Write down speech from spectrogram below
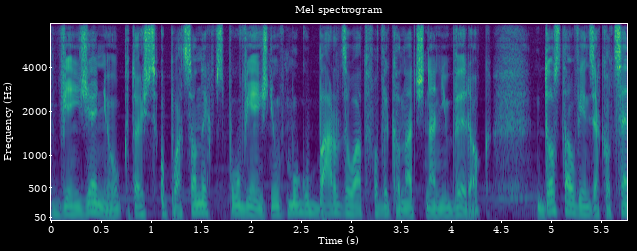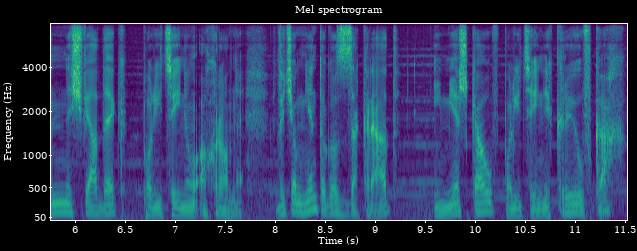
W więzieniu ktoś z opłaconych współwięźniów mógł bardzo łatwo wykonać na nim wyrok. Dostał więc jako cenny świadek policyjną ochronę. Wyciągnięto go z zakrat i mieszkał w policyjnych kryjówkach.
